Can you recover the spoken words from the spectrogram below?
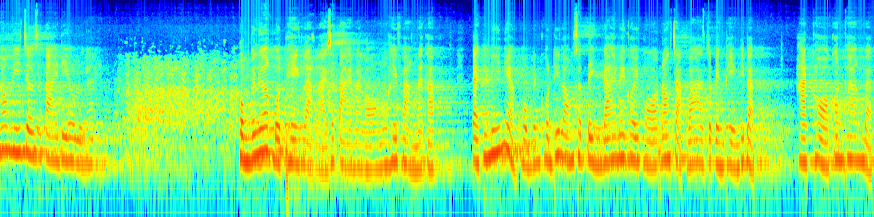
ช่องนี้เจอสไตล์เดียวหรือไง ผมก็เลือกบทเพลงหลากหลายสไตล์มาร้องให้ฟังนะครับ แต่ทีนี้เนี่ยผมเป็นคนที่ร้องสตริงได้ไม่ค่อยพอ นอกจากว่าจะเป็นเพลงที่แบบฮาร์ดคอร์ค่อนข้างแบบ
